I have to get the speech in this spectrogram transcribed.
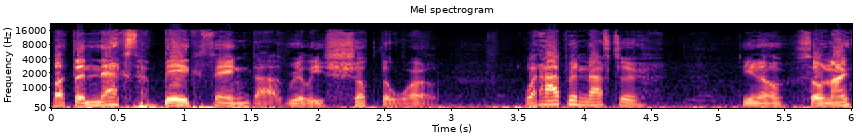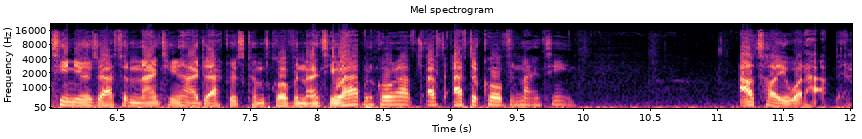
But the next big thing that really shook the world. What happened after you know, so 19 years after the 19 hijackers comes COVID 19. What happened after COVID 19? I'll tell you what happened.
